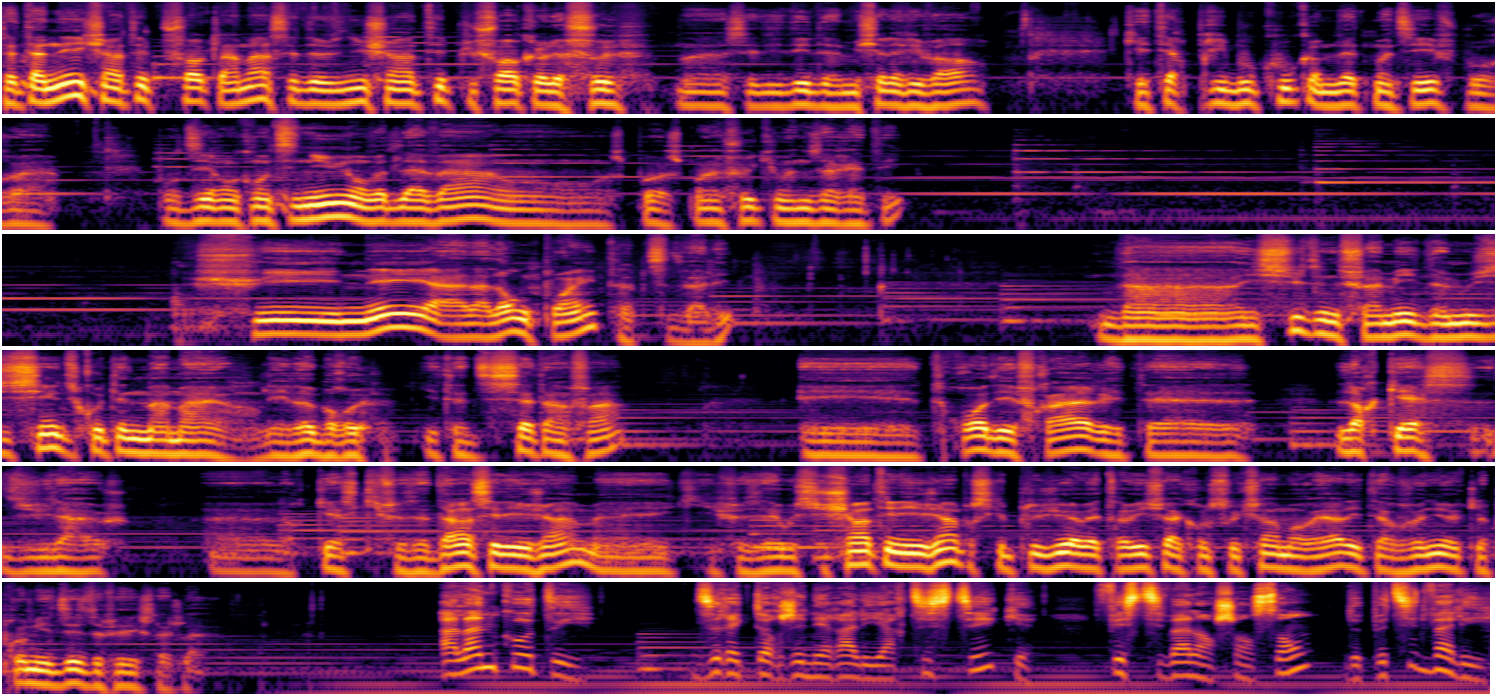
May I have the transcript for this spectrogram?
Cette année, chanter plus fort que la mer, c'est devenu chanter plus fort que le feu. Euh, c'est l'idée de Michel Rivard, qui a été repris beaucoup comme leitmotiv pour, euh, pour dire on continue, on va de l'avant, on... c'est pas, pas un feu qui va nous arrêter. Je suis né à la Longue Pointe, à Petite-Vallée, dans, issu d'une famille de musiciens du côté de ma mère, les Lebreux. Il était 17 enfants et trois des frères étaient l'orchestre du village. Euh, l'orchestre qui faisait danser les gens, mais qui faisait aussi chanter les gens parce que le plus vieux avait travaillé sur la construction à Montréal et était revenu avec le premier disque de Félix Leclerc. Alan Côté, directeur général et artistique, Festival en chanson de Petite-Vallée.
